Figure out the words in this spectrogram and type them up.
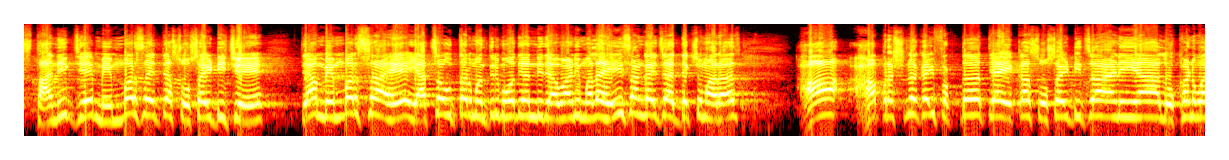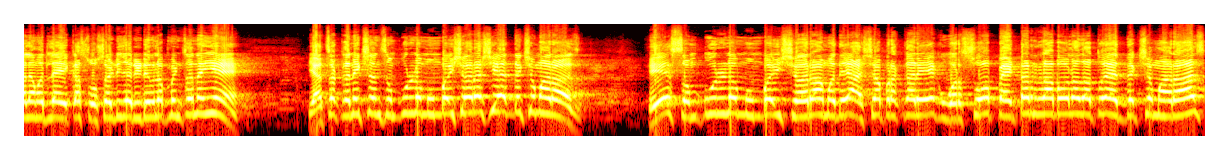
स्थानिक जे मेंबर्स आहेत त्या सोसायटीचे त्या मेंबर्सचं आहे याचं उत्तर मंत्री महोदयांनी द्यावं. आणि मला हेही सांगायचं आहे, अध्यक्ष महाराज हा हा प्रश्न काही फक्त त्या एका सोसायटीचा आणि या लोखंडवाल्यामधल्या एका सोसायटीच्या रिडेव्हलपमेंटचा नाही आहे याचं कनेक्शन संपूर्ण मुंबई शहराशी आहे अध्यक्ष महाराज. हे संपूर्ण मुंबई शहरामध्ये अशा प्रकारे एक वर्सोवा पॅटर्न राबवला जातोय अध्यक्ष महाराज.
